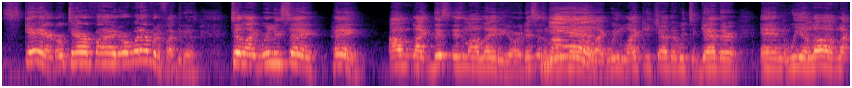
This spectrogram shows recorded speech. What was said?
scared or terrified or whatever the fuck it is to like really say, hey, I'm like this is my lady or this is my Yeah. man. Like we like each other, we together, and we in love. Like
